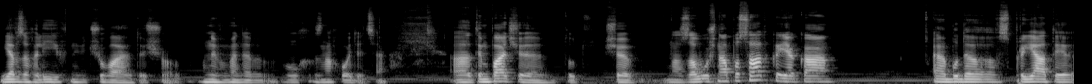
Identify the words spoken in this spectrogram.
Я взагалі їх не відчуваю, те, що вони в мене в вухах знаходяться. Тим паче, тут ще у нас завушна посадка, яка е, буде сприяти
